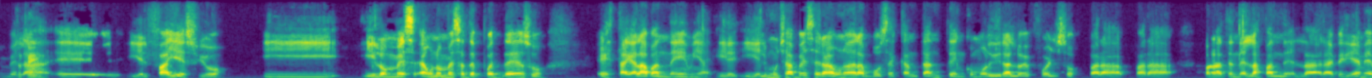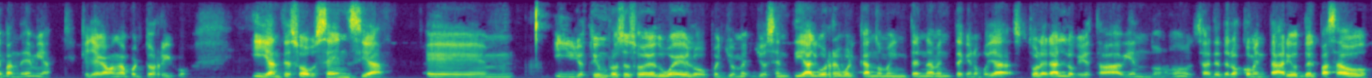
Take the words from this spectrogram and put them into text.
¿verdad? Eh, y él falleció. Y, y los meses, unos meses después de eso, estalla la pandemia. Y, y, él muchas veces era una de las voces cantantes en cómo liderar los esfuerzos para, para, para atender la, la, epidemia y pandemia que llegaban a Puerto Rico y ante su ausencia, em, y yo estoy en un proceso de duelo, pues yo, me, yo sentí algo revolcándome internamente que no podía tolerar lo que yo estaba viendo, ¿no? O sea, desde los comentarios del pasado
